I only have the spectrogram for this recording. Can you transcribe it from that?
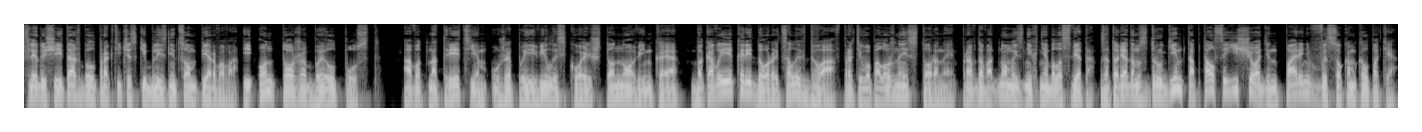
Следующий этаж был практически близнецом первого, и он тоже был пуст. А вот на третьем уже появилось кое-что новенькое. Боковые коридоры, целых два, в противоположные стороны. Правда, в одном из них не было света. Зато рядом с другим топтался еще один парень в высоком колпаке.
